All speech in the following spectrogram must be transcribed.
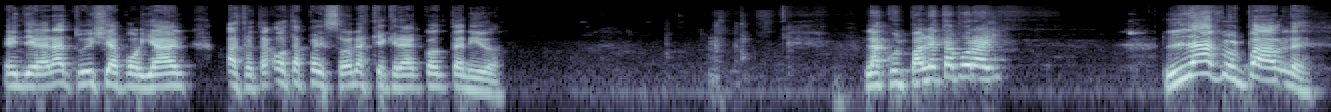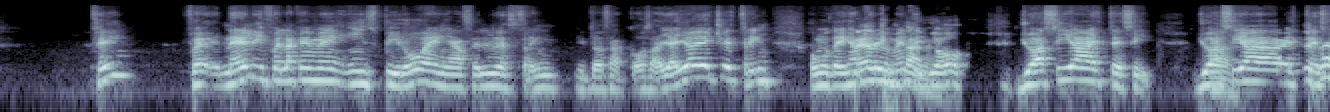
en llegar a Twitch y apoyar a otras personas que crean contenido? La culpable está por ahí. La culpable. Sí. Fue, Nelly fue la que me inspiró en hacer el stream y todas esas cosas. Ya yo he hecho stream, como te dije anteriormente, yo, yo hacía este, sí, yo ah. hacía este.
